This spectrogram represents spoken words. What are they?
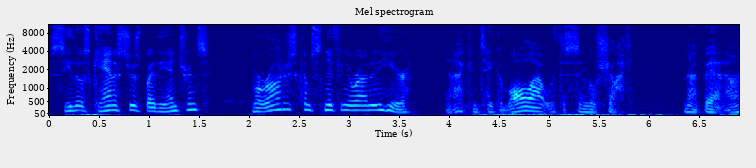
See those canisters by the entrance? Marauders come sniffing around in here, and I can take them all out with a single shot. Not bad, huh?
